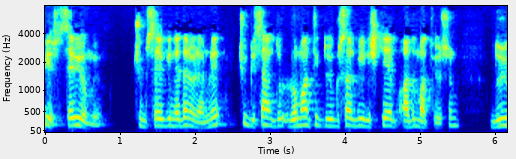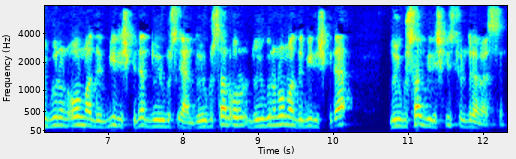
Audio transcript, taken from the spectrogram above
Bir, seviyor muyum? Çünkü sevgi neden önemli? Çünkü sen romantik duygusal bir ilişkiye adım atıyorsun. Duygunun olmadığı bir ilişkide duygusal yani duygusal duygunun olmadığı bir ilişkide duygusal bir ilişki sürdüremezsin.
